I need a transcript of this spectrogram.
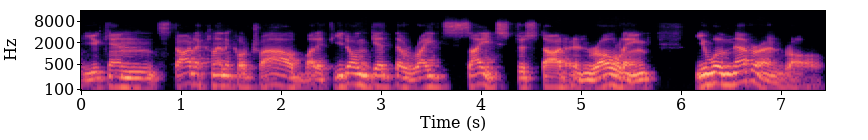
You can start a clinical trial, but if you don't get the right sites to start enrolling, you will never enroll.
